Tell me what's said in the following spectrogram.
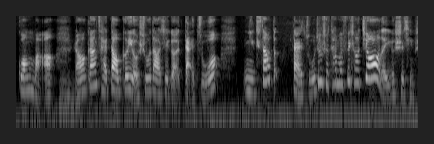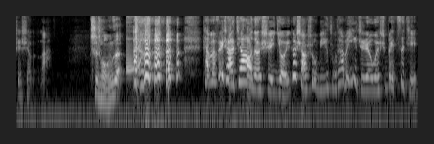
光芒。嗯然后刚才道哥有说到这个傣族，你知道的傣族就是他们非常骄傲的一个事情是什么吗？吃虫子，他们非常骄傲的是，有一个少数民族，他们一直认为是被自己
